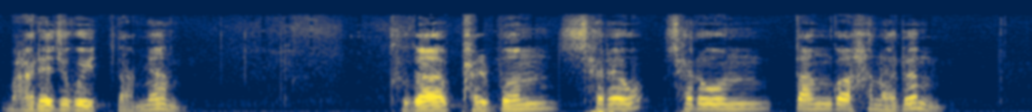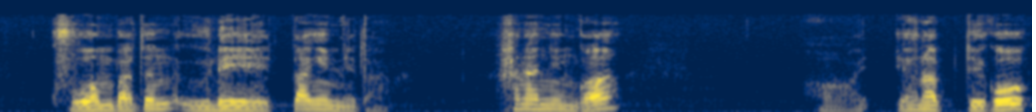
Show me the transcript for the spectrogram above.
말해주고 있다면 그가 밟은 새로, 새로운 땅과 하늘은 구원받은 은혜의 땅입니다. 하나님과 어, 연합되고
